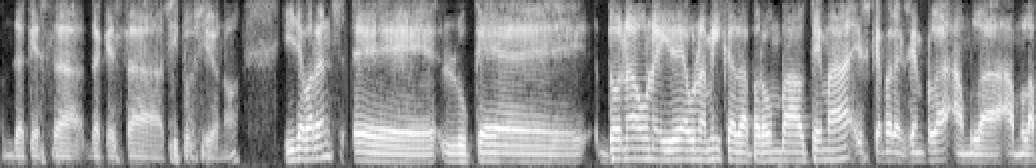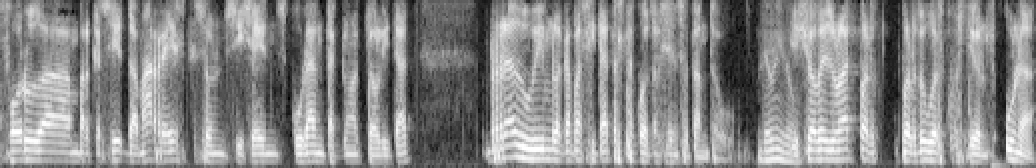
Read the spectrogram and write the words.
d'aquesta situació, no? I llavors eh, el que dona una idea una mica de per on va el tema és que, per exemple, amb la, amb la foro d'embarcació de Marres, que són 640 en l'actualitat, reduïm la capacitat fins a 471. I això ve donat per, per dues qüestions. Una,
